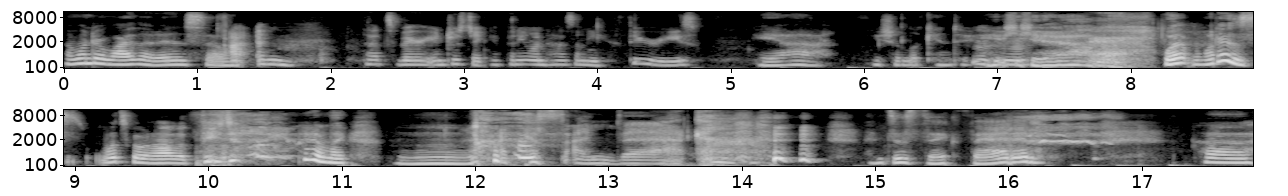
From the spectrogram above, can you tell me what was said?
I wonder why that is, though. I, and that's very interesting. If anyone has any theories, yeah. you should look into. Mhm. Yeah. What what is what's going on with me? I'm like, mm. Because I'm back. I'm just excited. uh,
